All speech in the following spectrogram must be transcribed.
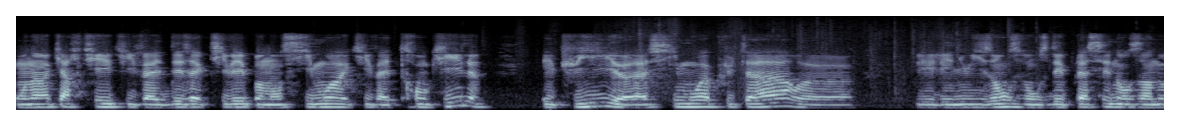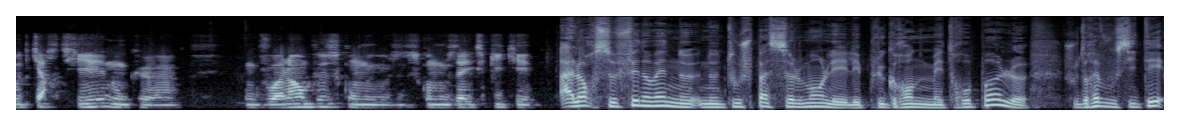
on a un quartier qui va être désactivé pendant six mois et qui va être tranquille, et puis à six mois plus tard, les, les, nuisances vont se déplacer dans un autre quartier. Donc, donc voilà un peu ce qu'on nous, a expliqué. Alors ce phénomène ne, touche pas seulement les, plus grandes métropoles. Je voudrais vous citer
